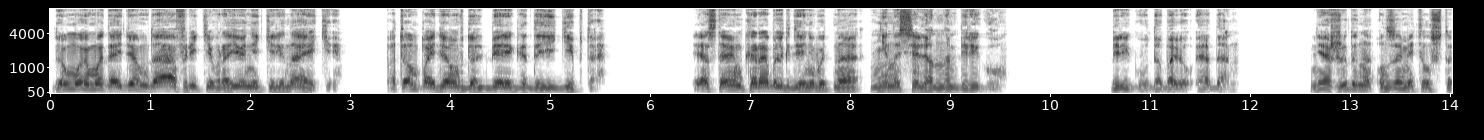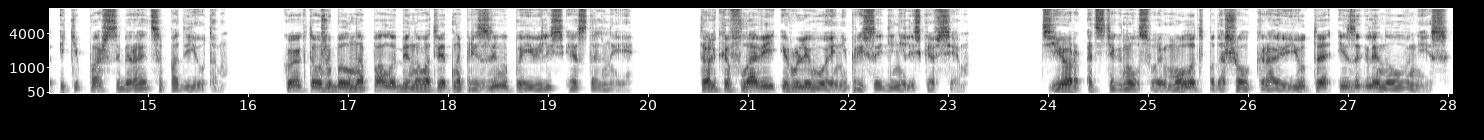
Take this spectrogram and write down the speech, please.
Думаю, мы дойдем до Африки в районе Киренайки. Потом пойдем вдоль берега до Египта. И оставим корабль где-нибудь на ненаселенном берегу. Берегу, добавил Эодан. Неожиданно он заметил, что экипаж собирается под ютом. Кое-кто уже был на палубе, но в ответ на призывы появились и остальные. Только Флавий и рулевой не присоединились ко всем. Тьор отстегнул свой молот, подошел к краю юта и заглянул вниз.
